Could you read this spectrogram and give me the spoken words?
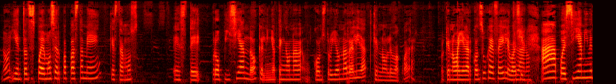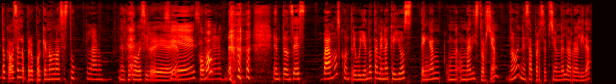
¿no? Y entonces podemos ser papás también que estamos este propiciando que el niño tenga una construya una realidad que no le va a cuadrar. Porque no va a llegar con su jefe y le va a decir, ah, pues sí, a mí me tocaba hacerlo, pero ¿por qué no lo haces tú? Claro. El jefe va a decir, eh, ¿cómo? Entonces, vamos contribuyendo también a que ellos tengan una, distorsión, ¿no? En esa percepción de la realidad.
